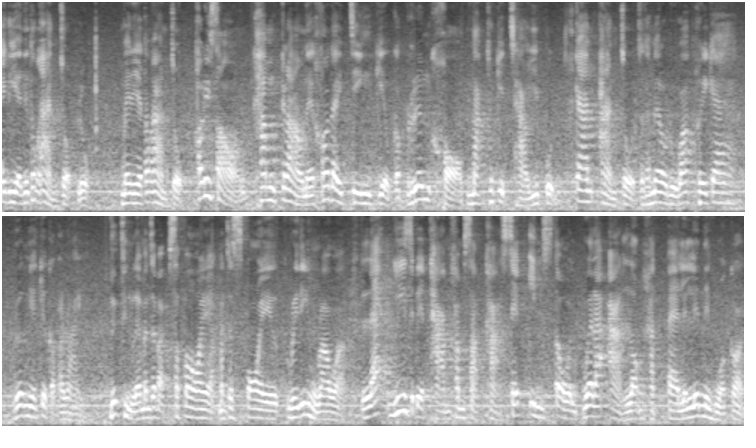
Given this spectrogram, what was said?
เมนไอเดียนี่ต้องอ่านจบลูกเมเดียต้องอ่านจบ ข้อที่ 2คำกล่าวในข้อใดจริงเกี่ยวกับเรื่องของนักธุรกิจชาวญี่ปุ่น การอ่านโจทย์จะทำให้เรารู้ว่าเฮ้ยแกเรื่องนี้เกี่ยวกับอะไร นึกถึงเลยมันจะแบบสปอยอะ มันจะสปอย reading ของเราอะ และ 21 ถามคำศัพท์ค่ะ set in stone เวลาอ่านลองหัดแปลเล่นๆในหัวก่อน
